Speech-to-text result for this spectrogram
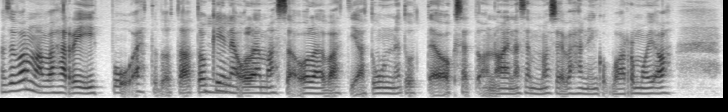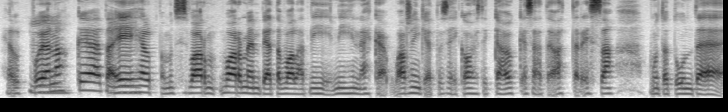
No se varmaan vähän riippuu, että tota, toki mm. ne olemassa olevat ja tunnetut teokset on aina semmoisia vähän niin kuin varmoja, helppoja mm. nakkeja, tai mm. ei helppoja, mutta siis var, varmempia tavalla, että niihin, niihin ehkä varsinkin, että se ei kauheasti käy kesäteatterissa, mutta tuntee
